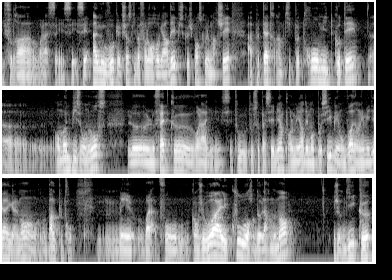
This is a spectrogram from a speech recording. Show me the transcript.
Il faudra, voilà, c'est à nouveau quelque chose qu'il va falloir regarder, puisque je pense que le marché a peut-être un petit peu trop mis de côté, euh, en mode bisounours, le, fait que voilà, tout, tout, se passait bien pour le meilleur des mondes possibles et on voit dans les médias également, on n'en parle plus trop. Mais voilà, quand je vois les cours de l'armement, je me dis que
